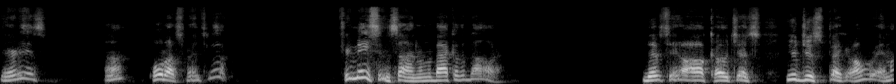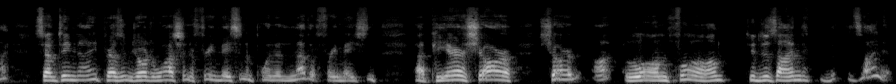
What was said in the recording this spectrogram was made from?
There it is. Huh? Hold up, Spence. Look. Freemason sign on the back of the dollar. Never say, oh, coach, that's you're just speculating. Oh, am I? 1790, President George Washington, a Freemason, appointed another Freemason, uh, Pierre Char, Chard uh, to design, design it,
